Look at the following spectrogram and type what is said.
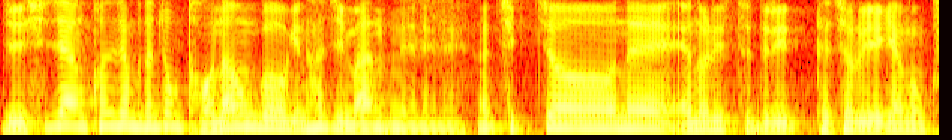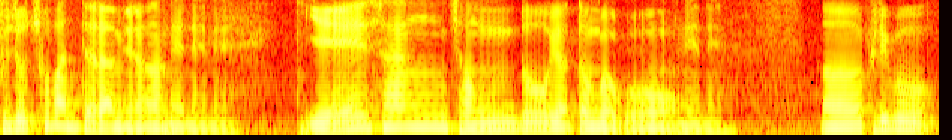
이제 시장 consen보다는 좀 더 나온 거긴 하지만 네네네. 어, 직전에 애널리스트들이 대체로 얘기한 건 9조 초반대라면 네네네. 예상 정도였던 거고 네네. 어 그리고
